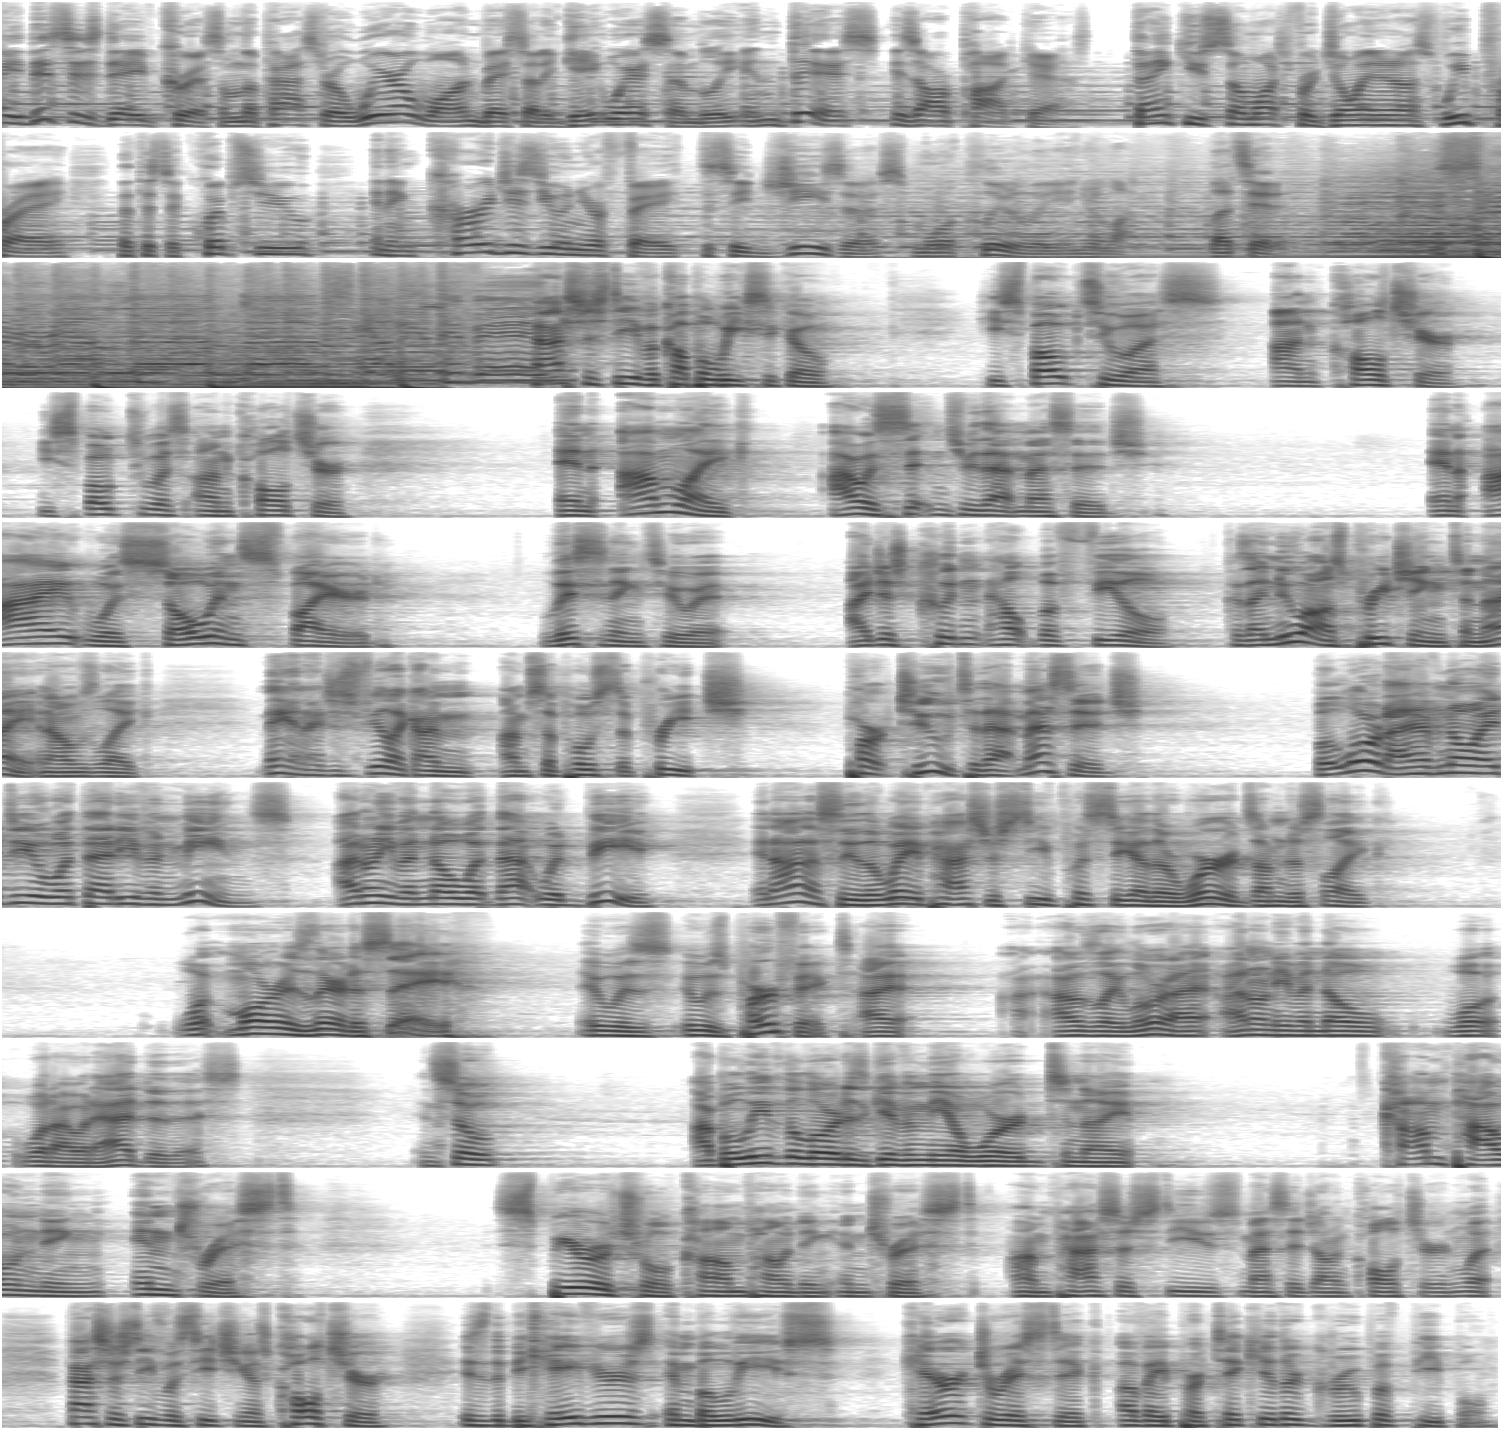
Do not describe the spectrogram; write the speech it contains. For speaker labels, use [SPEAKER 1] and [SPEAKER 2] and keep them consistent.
[SPEAKER 1] Hey, this is Dave Chris. I'm the pastor of We're One based out of Gateway Assembly, and this is our podcast. Thank you so much for joining us. We pray that this equips you and encourages you in your faith to see Jesus more clearly in your life. Let's hit it.
[SPEAKER 2] Pastor Steve, a couple weeks ago, he spoke to us on culture. He spoke to us on culture. And I'm like, I was sitting through that message, and I was so inspired listening to it. I just couldn't help but feel, because I knew I was preaching tonight, and I was like, man, I just feel like I'm, I'm supposed to preach part two to that message. But Lord, I have no idea what that even means. I don't even know what that would be. And honestly, the way Pastor Steve puts together words, I'm just like, what more is there to say? It was, it was perfect. I, I was like, Lord, I, I don't even know what, what I would add to this. And so I believe the Lord has given me a word tonight compounding interest, spiritual compounding interest on Pastor Steve's message on culture. And what Pastor Steve was teaching us culture is the behaviors and beliefs characteristic of a particular group of people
